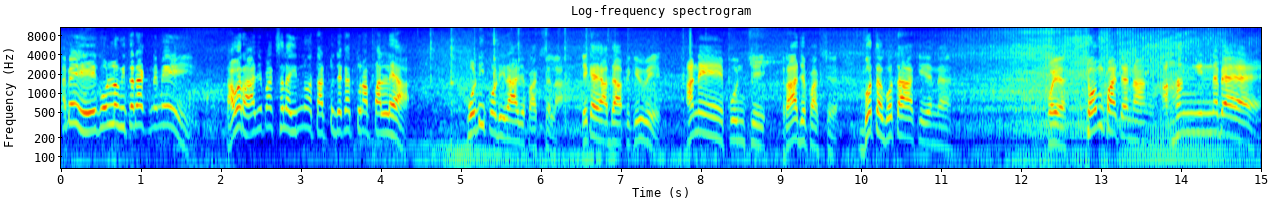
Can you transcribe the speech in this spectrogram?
හැබැයි ඒගොල්ලෝ විතරක් නෙමෙයි. තව රාජපක්ෂලා ඉන්නවා තට්ටු දෙකක් තුනක් පල්ලෙහා. පොඩි පොඩි රාජපක්ෂලා. ඒකයි අද අපි කිව්වේ. අනේ පුංචි රාජපක්ෂ ගොත ගොතා කියන ඔය ටොම්පචනං අහන් ඉන්න බෑ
